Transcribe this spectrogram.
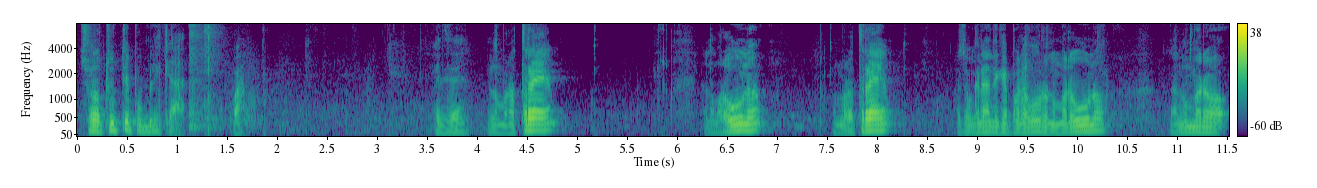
Sono tutte pubblicate. Vedete? Il numero 3, il numero 1, il numero 3, questo è un grande capolavoro, numero 1, la numero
